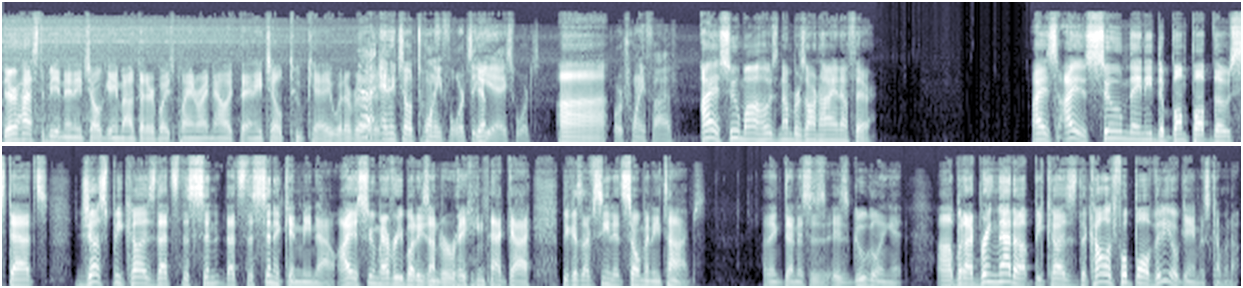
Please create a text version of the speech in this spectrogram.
There has to be an NHL game out that everybody's playing right now, like the NHL 2K, whatever Yeah, that is. NHL 24. It's a Yep. EA Sports Uh, or 25. I assume Aho's numbers aren't high enough there. I, I assume they need to bump up those stats just because that's the that's the cynic in me now. I assume everybody's underrating that guy because I've seen it so many times. I think Dennis is is googling it, uh, but I bring that up because the college football video game is coming up.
